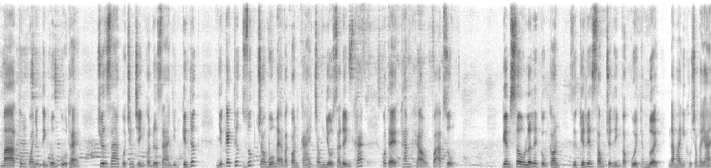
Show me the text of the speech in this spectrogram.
mà thông qua những tình huống cụ thể, chuyên gia của chương trình còn đưa ra những kiến thức, những cách thức giúp cho bố mẹ và con cái trong nhiều gia đình khác có thể tham khảo và áp dụng. Game show lớn lên cùng con dự kiến lên sóng truyền hình vào cuối tháng 10 năm 2022.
